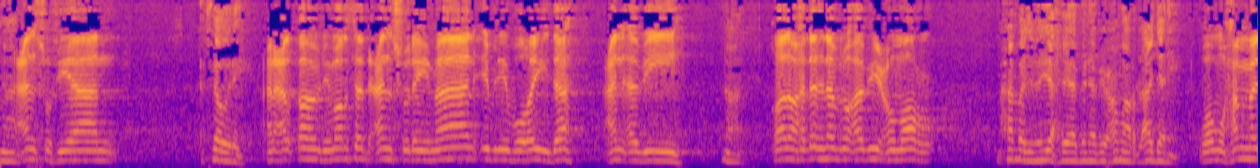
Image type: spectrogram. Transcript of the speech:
نعم. عن سفيان الثوري. عن علقمة بن مرثد عن سليمان بن بريدة عن أبيه. نعم. قال وحدثنا ابن أبي عمر. محمد بن يحيى بن أبي عمر العدني. ومحمد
